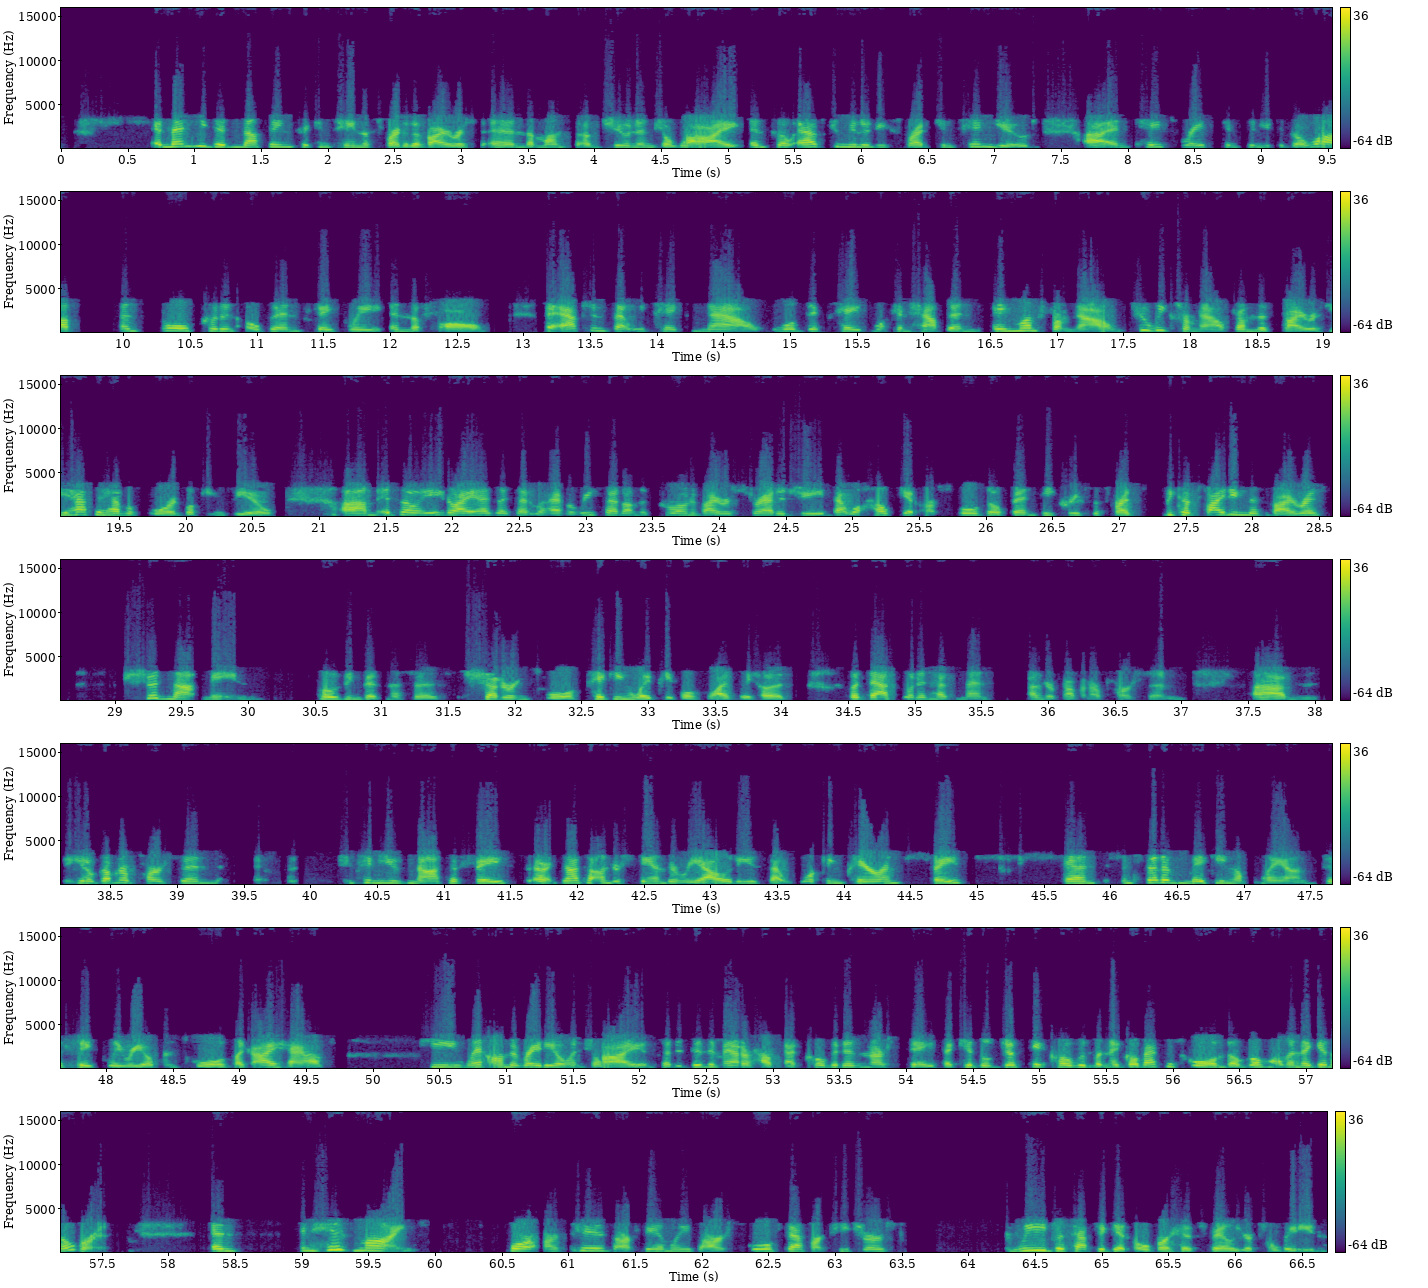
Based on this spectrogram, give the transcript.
And then he did nothing to contain the spread of the virus in the months of June and July. And so as community spread continued uh, and case rates continued to go up, and schools couldn't open safely in the fall. The actions that we take now will dictate what can happen a month from now, two weeks from now from this virus. You have to have a forward-looking view. Um, and so, you know, I, as I said, we'll have a reset on the coronavirus strategy that will help get our schools open, decrease the spread, because fighting this virus should not mean closing businesses, shuttering schools, taking away people's livelihoods. But that's what it has meant under Governor Parson. Um, you know, Governor Parson continues not to face, uh, not to understand the realities that working parents face. And instead of making a plan to safely reopen schools like I have, he went on the radio in July and said it didn't matter how bad COVID is in our state, that kids will just get COVID when they go back to school and they'll go home and they get over it. And in his mind, for our kids, our families, our school staff, our teachers. We just have to get over his failure to lead.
